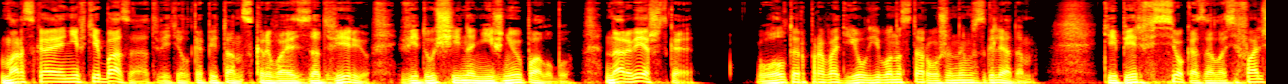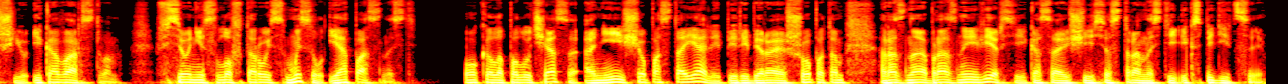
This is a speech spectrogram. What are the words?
«Морская нефтебаза», — ответил капитан, скрываясь за дверью, ведущей на нижнюю палубу. «Норвежская». Уолтер проводил его настороженным взглядом. Теперь все казалось фальшью и коварством. Все несло второй смысл и опасность. Около получаса они еще постояли, перебирая шепотом разнообразные версии, касающиеся странностей экспедиции.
